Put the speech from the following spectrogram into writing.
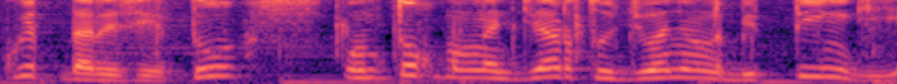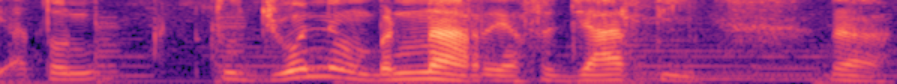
quit dari situ untuk mengejar tujuan yang lebih tinggi atau tujuan yang benar yang sejati. Nah,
